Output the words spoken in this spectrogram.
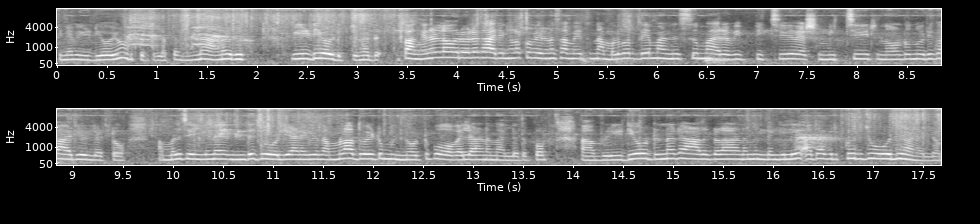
പിന്നെ വീഡിയോയും എടുത്തിട്ടില്ല. അപ്പം എന്നാണ് ഒരു വീഡിയോ എടുക്കുന്നത്. അപ്പം അങ്ങനെയുള്ള ഓരോരോ കാര്യങ്ങളൊക്കെ വരുന്ന സമയത്ത് നമ്മൾ വെറുതെ മനസ്സ് മരവിപ്പിച്ച് വിഷമിച്ച് ഇരുന്നുകൊണ്ടൊന്നും ഒരു കാര്യമില്ല കേട്ടോ നമ്മൾ ചെയ്യുന്ന എന്ത് ജോലിയാണെങ്കിലും നമ്മൾ അതുമായിട്ട് മുന്നോട്ട് പോവലാണ് നല്ലത്. ഇപ്പം വീഡിയോ ഇടുന്ന ഒരാളുകളാണെന്നുണ്ടെങ്കിൽ അത് അവർക്കൊരു ജോലിയാണല്ലോ.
